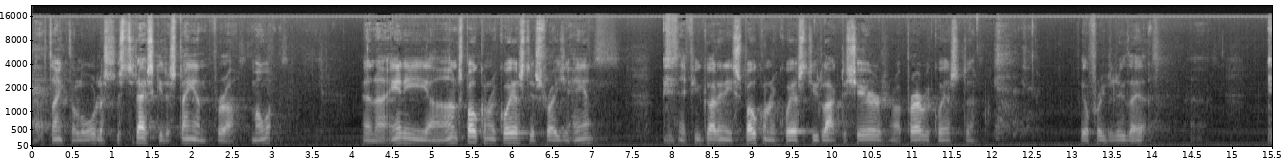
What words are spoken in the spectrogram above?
uh, thank the Lord. Let's just ask you to stand for a moment. And uh, any uh, unspoken requests, just raise your hand. if you've got any spoken requests you'd like to share, a prayer request, uh, feel free to do that.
